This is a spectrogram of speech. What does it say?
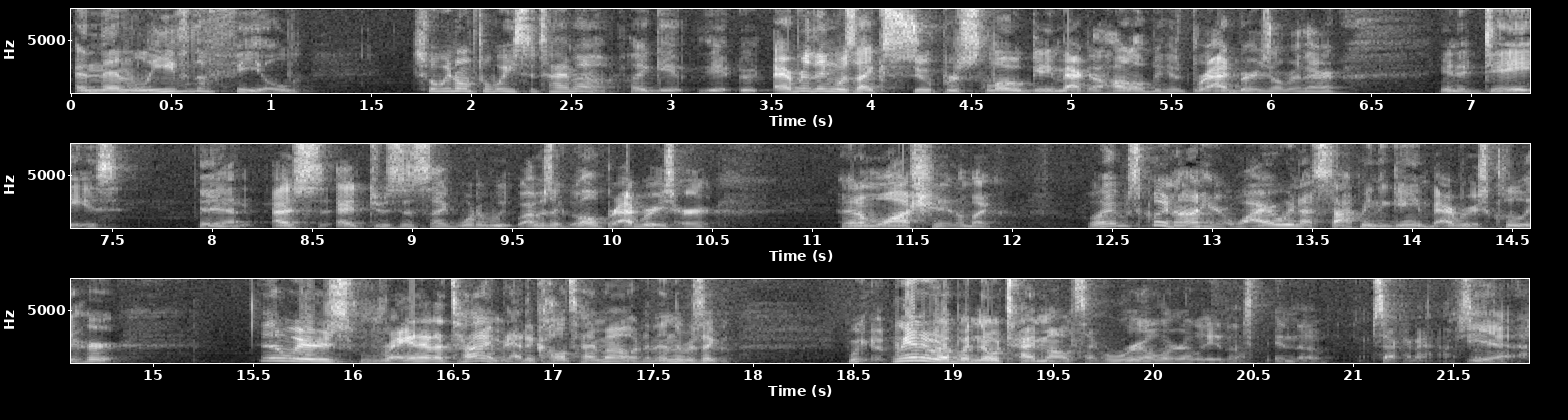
and then leave the field so we don't have to waste a timeout. Like it, it- everything was like super slow getting back to the huddle because Bradbury's over there in a daze. Yeah. I was, it was just like, what are we? I was like, oh, Bradbury's hurt. And I'm watching it. I'm like, what, what's going on here? Why are we not stopping the game? Bradbury's clearly hurt. And then we just ran out of time and had to call timeout. And then there was like, we, we ended up with no timeouts like real early in the in the second half. So Yeah.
